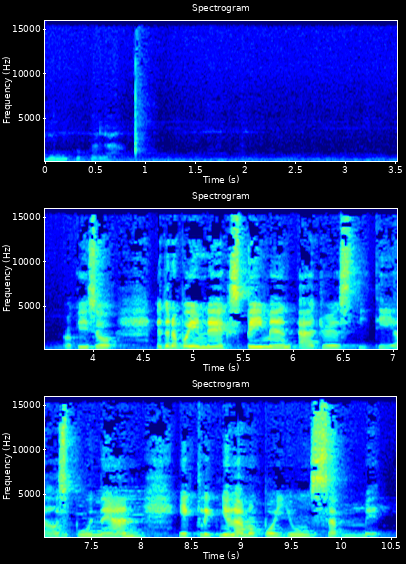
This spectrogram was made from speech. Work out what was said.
Hindi po pala. Okay, so, ito na po yung next payment address details. Po na yan, i-click nyo lamang po yung submit.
